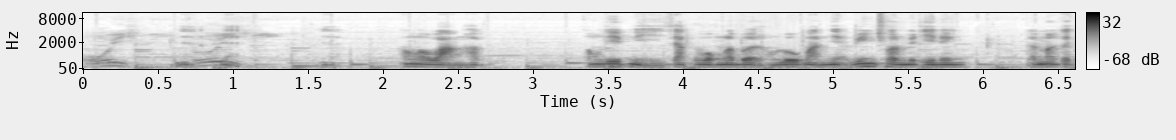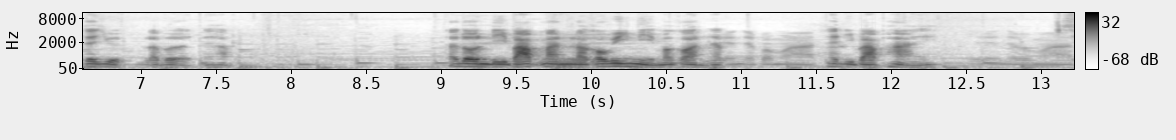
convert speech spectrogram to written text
โอ้ยเนี่ยอุ้ยเนี่ยเนี่ยต้องระวังครับ ต้องรีบหนีจากวงระเบิดของลูกมันเนี่ยวิ่งชนไปทีนึง แล้วมันก็จะหยุดระเบิดนะครับ ถ้าโดนดีบัฟมันเราก็วิ่งหนีมาก่อนครับเย็นอย่าประมาทให้ดีบัฟหายเย็นอย่าประมาทเซ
